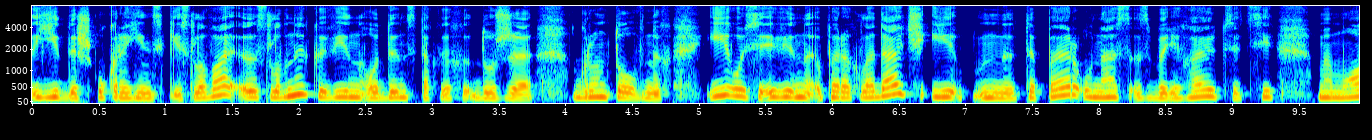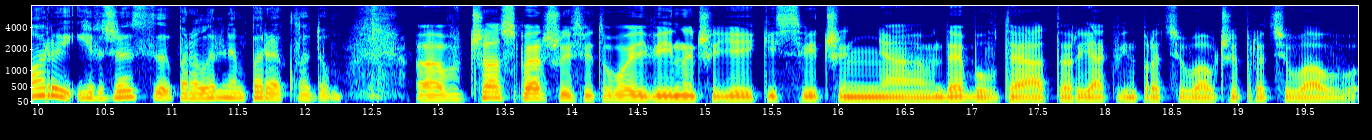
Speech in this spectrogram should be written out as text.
їдиш українські слова словник. Він один з таких дуже ґрунтовних. І ось він перекладач, і м, тепер у нас зберігаються ці мемуари і вже з паралельним перекладом. А В час Першої світової війни чи є якісь свідчення, де був театр, як він працював, чи працював?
